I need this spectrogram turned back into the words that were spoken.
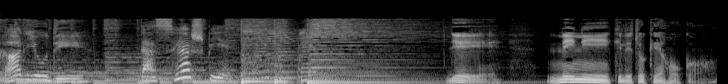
Radio D. Das Hörspiel. je nini kilitokea huko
